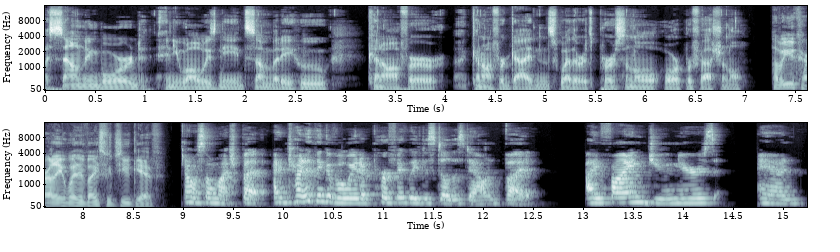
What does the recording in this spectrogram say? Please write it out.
a sounding board, and you always need somebody who can offer can offer guidance, whether it's personal or professional. How about you, Carly? What advice would you give? Oh, so much. But I'm trying to think of a way to perfectly distill this down. But I find juniors and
